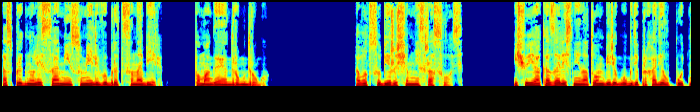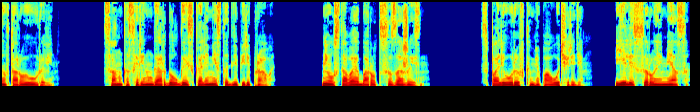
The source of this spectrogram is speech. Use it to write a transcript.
а спрыгнули сами и сумели выбраться на берег, помогая друг другу. А вот с убежищем не срослось. Еще и оказались не на том берегу, где проходил путь на второй уровень. Санкас и Рингар долго искали место для переправы, не уставая бороться за жизнь. Спали урывками по очереди, ели сырое мясо,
